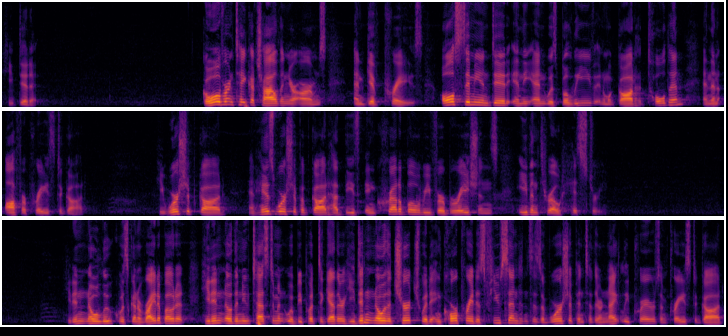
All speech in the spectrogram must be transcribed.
he did it. Go over and take a child in your arms and give praise. All Simeon did in the end was believe in what God had told him and then offer praise to God. He worshiped God, and his worship of God had these incredible reverberations even throughout history. He didn't know Luke was going to write about it. He didn't know the New Testament would be put together. He didn't know the church would incorporate as few sentences of worship into their nightly prayers and praise to God.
